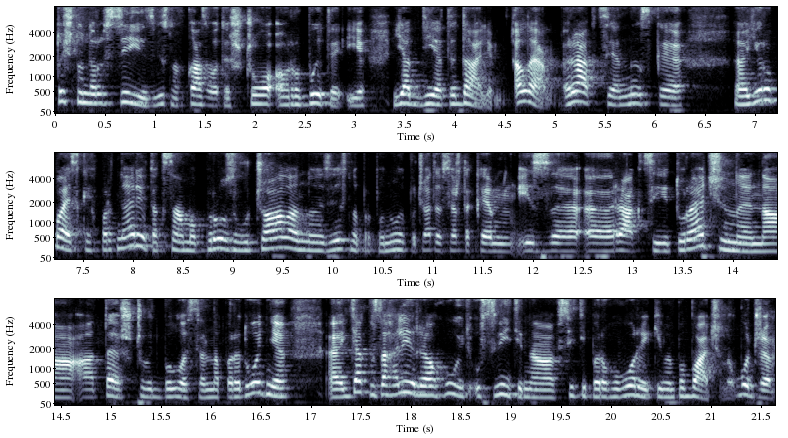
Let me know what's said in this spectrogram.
точно на Росії, звісно, вказувати, що робити і як діяти далі. Але реакція низки. Е, Європейських партнерів так само прозвучала. Ну звісно, пропоную почати все ж таки із е, реакції Туреччини на те, що відбулося напередодні. Е, Як взагалі реагують у світі на всі ті переговори, які ми побачили? Отже.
